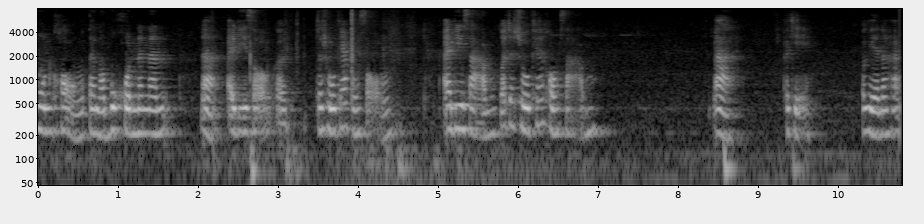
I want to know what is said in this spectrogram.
มูลของแต่ละบุคคลนั้นๆน่ะ ID สองก็จะโชว์แค่ของสอง ID สามก็จะโชว์แค่ของสามอะ โอเค โอเคนะคะ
